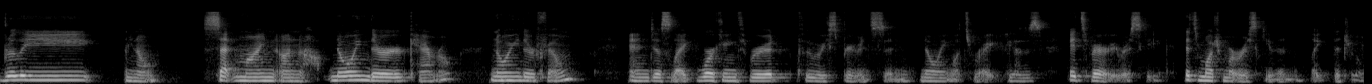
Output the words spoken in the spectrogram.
really, you know, set mind on knowing their camera, knowing their film, and just like working through it through experience and knowing what's right because it's very risky. It's much more risky than like digital.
